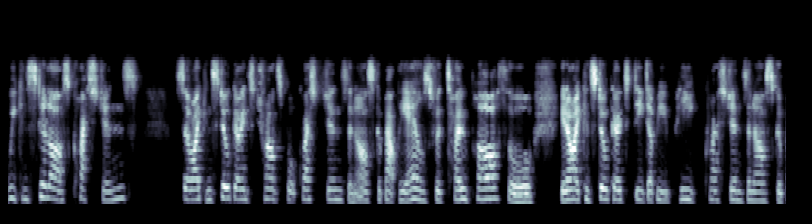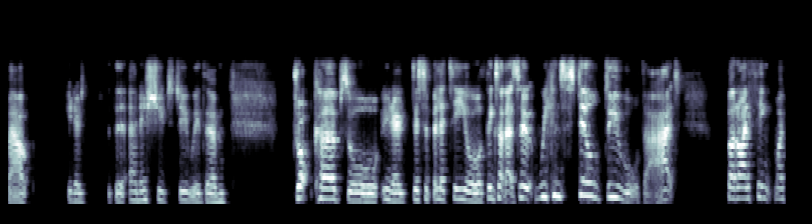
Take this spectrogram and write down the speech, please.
we can still ask questions. So I can still go into transport questions and ask about the Aylesford towpath, or you know, I can still go to DWP questions and ask about, you know, the, an issue to do with um, drop curbs or you know disability or things like that. So we can still do all that, but I think my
